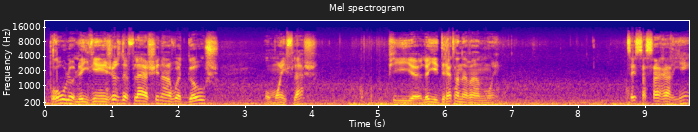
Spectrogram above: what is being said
Pro, là, là, il vient juste de flasher dans la voie de gauche. Au moins, il flash. Puis euh, là, il est direct en avant de moi. Tu sais, ça sert à rien.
